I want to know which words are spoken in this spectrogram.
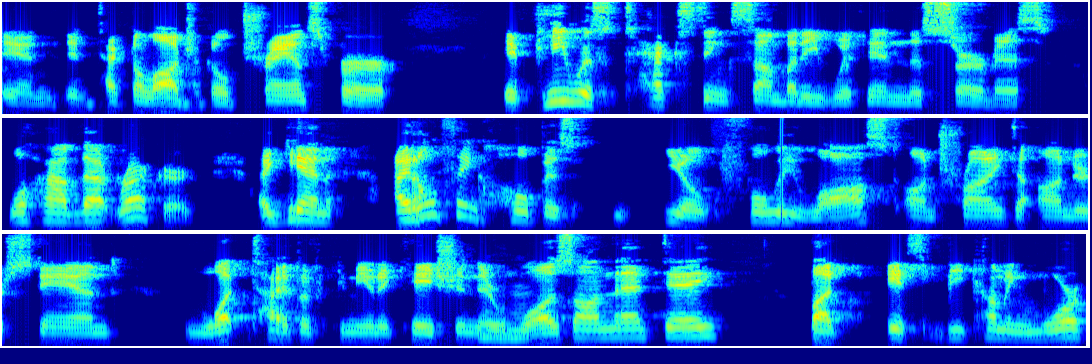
in, in technological transfer, if he was texting somebody within the service, we'll have that record. Again, I don't think hope is you know fully lost on trying to understand what type of communication there mm-hmm. was on that day, but it's becoming more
